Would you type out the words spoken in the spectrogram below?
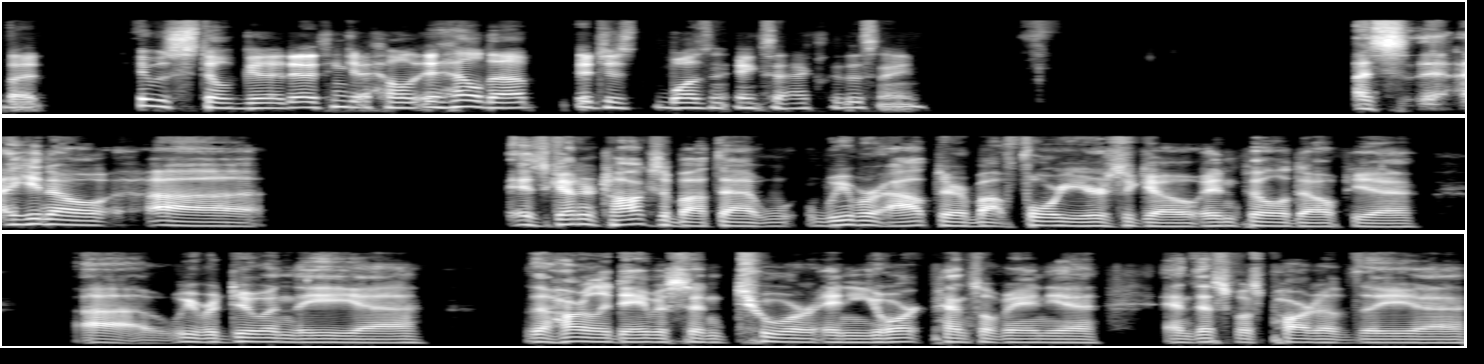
But it was still good. I think it held it held up. It just wasn't exactly the same. I s- uh, you know, uh as Gunner talks about that, we were out there about four years ago in Philadelphia. Uh, we were doing the uh, the Harley Davidson tour in York, Pennsylvania, and this was part of the uh,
